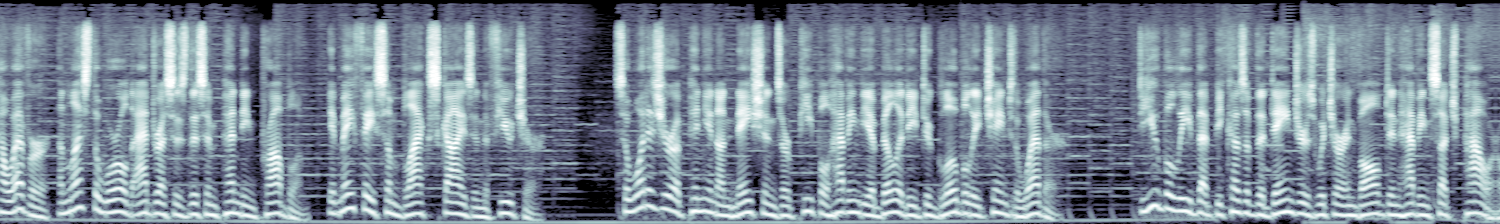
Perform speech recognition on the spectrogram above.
However, unless the world addresses this impending problem, it may face some black skies in the future. So what is your opinion on nations or people having the ability to globally change the weather? Do you believe that because of the dangers which are involved in having such power,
